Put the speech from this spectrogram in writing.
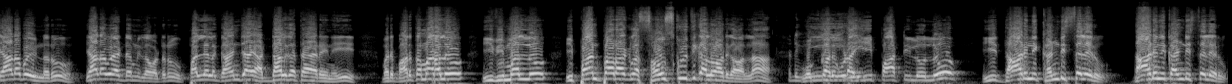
యాడబోయి ఉన్నారు. యాడబోయి అడ్డం నిలబడ్డరు. పల్లెల గాంజాయి అడ్డాలుగా తయారైనాయి. మరి భరతమాలు ఈ విమల్లు ఈ పాన్ పరాగుల సంస్కృతికి అలవాటు కావాలా? ఒక్కరు కూడా ఈ పార్టీలోళ్ళు ఈ దాడిని ఖండిస్తలేరు. దాడిని ఖండిస్తలేరు.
